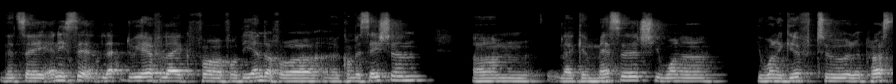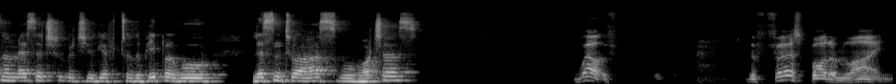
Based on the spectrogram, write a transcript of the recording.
let's say, any, do we have like for, for the end of our uh, conversation, um, like a message you wanna you wanna give to a personal message which you give to the people who listen to us, who watch us? Well, the first bottom line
